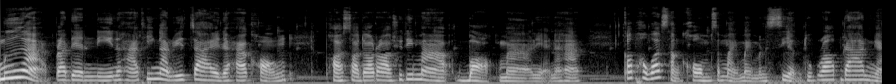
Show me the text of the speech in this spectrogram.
เมื่อประเด็นนี้นะคะที่งานวิจัยนะคะของพอสดรชุติมาบอกมาเนี่ยนะคะก็เพราะว่าสังคมสมัยใหม่มันเสี่ยงทุกรอบด้านไง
